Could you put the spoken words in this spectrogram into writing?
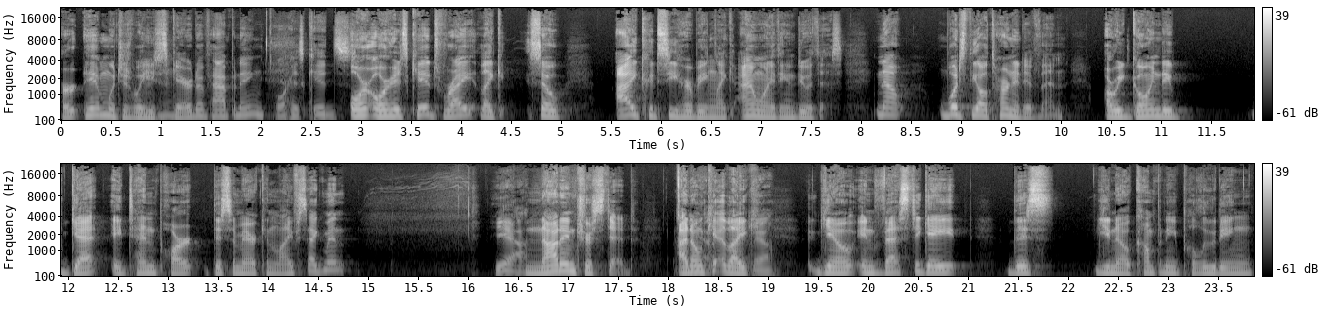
hurt him, which is what he's mm-hmm. scared of happening Or his kids. or or his kids, right? Like so I could see her being like, I don't want anything to do with this. Now, what's the alternative then? Are we going to get a 10 part This American Life segment? yeah. Not interested. I don't Yeah. care. Like, Yeah. you know, investigate this, you know, company polluting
